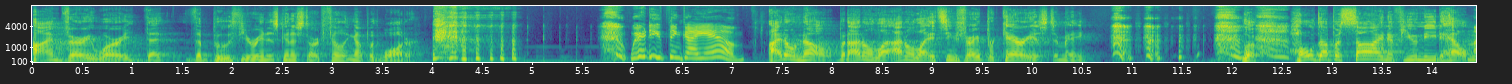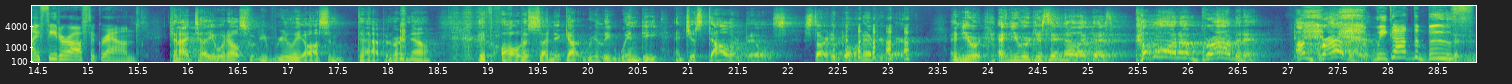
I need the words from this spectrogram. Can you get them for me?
I'm very worried that the booth you're in is going to start filling up with water. Where do you think I am? I don't know, but I don't like I don't like it seems very precarious to me. Look, hold up a sign if you need help. My feet are off the ground. Can I tell you what else would be really awesome to happen right now? if all of a sudden it got really windy and just dollar bills started going everywhere. And you were and you were just in there like this. Come on, I'm grabbing it. I'm grabbing it. We got the booth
